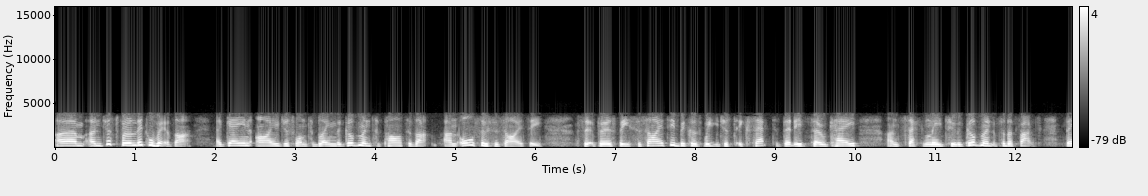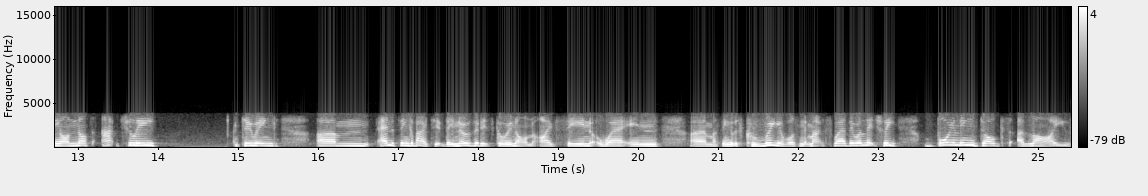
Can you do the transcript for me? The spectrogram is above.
Um, and just for a little bit of that, again, I just want to blame the government a part of that, and also society. So firstly, society because we just accept that it's okay, and secondly, to the government for the fact they are not actually doing um, anything about it. They know that it's going on. I've seen where in, um, I think it was Korea, wasn't it, Max, where they were literally boiling dogs alive.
